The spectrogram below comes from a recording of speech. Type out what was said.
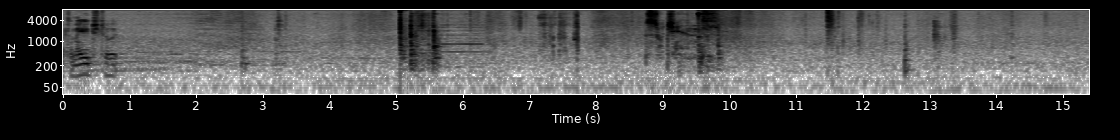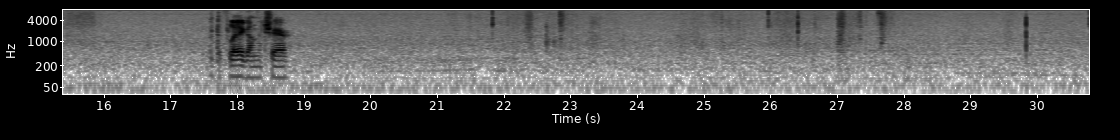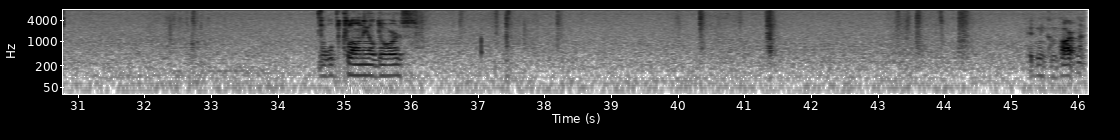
got some age to it. Switch hands. Put the flag on the chair. Old colonial doors. Hidden compartment.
